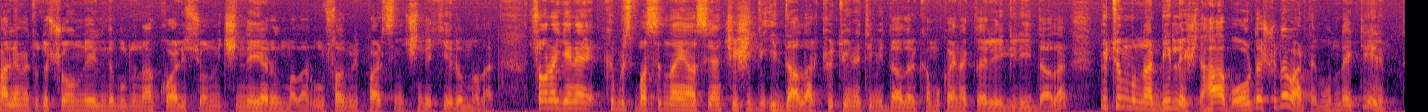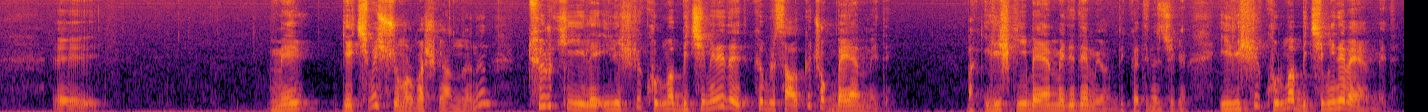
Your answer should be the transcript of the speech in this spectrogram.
parlamentoda çoğunluğu elinde bulunan koalisyonun içinde yarılmalar, Ulusal Birlik Partisi'nin içindeki yarılmalar. Sonra gene Kıbrıs basınına yansıyan çeşitli iddialar, kötü yönetim iddiaları, kamu kaynakları ile ilgili iddialar. Bütün bunlar birleşti. Ha orada şu da var tabii onu da ekleyelim. Ee, geçmiş Cumhurbaşkanlığının Türkiye ile ilişki kurma biçimini de Kıbrıs halkı çok beğenmedi. Bak ilişkiyi beğenmedi demiyorum dikkatinizi çekin. İlişki kurma biçimini beğenmedi.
